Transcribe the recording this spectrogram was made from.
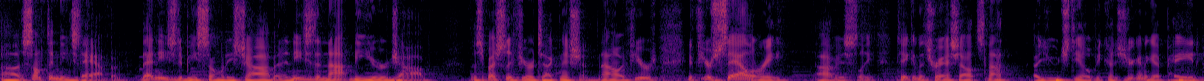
Uh, something needs to happen. That needs to be somebody's job, and it needs to not be your job, especially if you're a technician. Now, if you're if your salary, obviously, taking the trash out, it's not a huge deal because you're going to get paid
